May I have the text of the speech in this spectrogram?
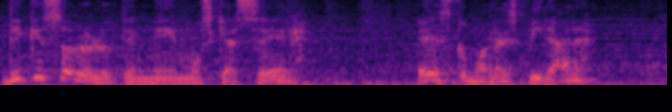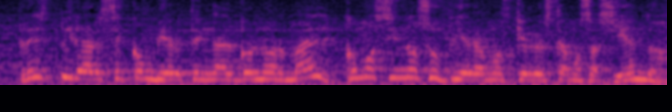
De que solo lo tenemos que hacer. Es como respirar. Respirar se convierte en algo normal, como si no supiéramos que lo estamos haciendo.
